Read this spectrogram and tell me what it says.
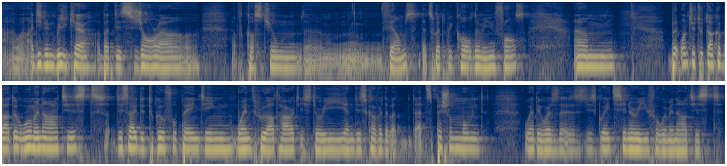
Uh, I didn't really care about this genre of costume um, films. That's what we call them in France. Um, but wanted to talk about a woman artist, decided to go for painting, went throughout art history and discovered about that special moment where there was this, this great scenery for women artists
